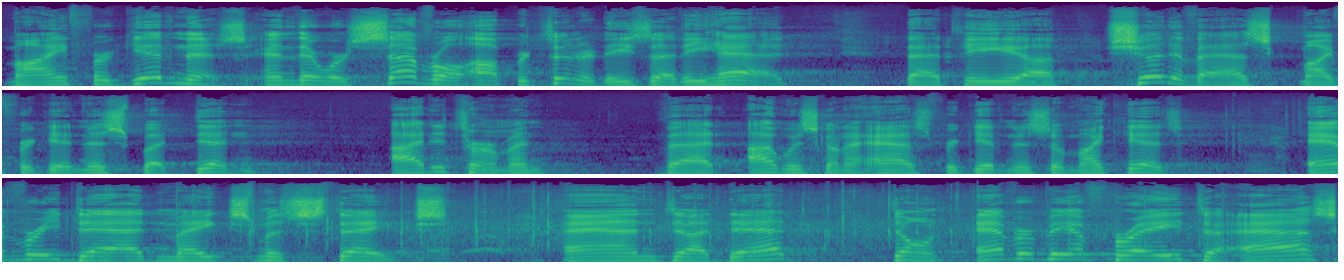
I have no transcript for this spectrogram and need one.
my forgiveness. And there were several opportunities that he had that he uh, should have asked my forgiveness, but didn't. I determined that I was going to ask forgiveness of my kids. Every dad makes mistakes. And uh, dad, don't ever be afraid to ask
